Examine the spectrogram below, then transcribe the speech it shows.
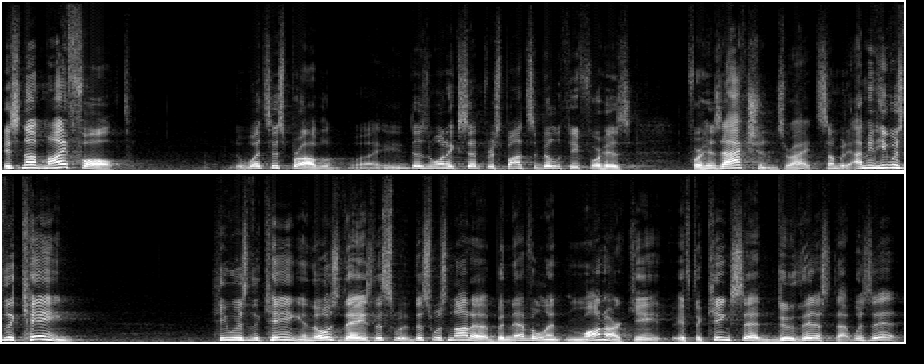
it's not my fault. What's his problem? Well, he doesn't want to accept responsibility for his, for his actions, right? Somebody, I mean, he was the king. He was the king. In those days, this was, this was not a benevolent monarchy. If the king said, do this, that was it.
